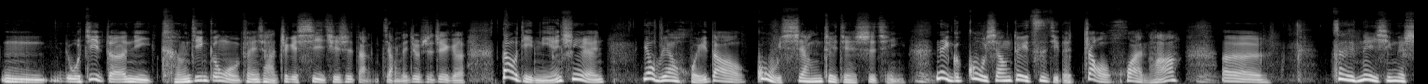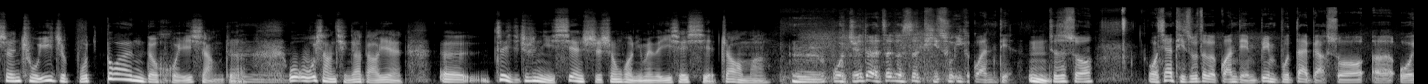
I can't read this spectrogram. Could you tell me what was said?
嗯，我记得你曾经跟我们分享这个戏，其实讲讲的就是这个到底年轻人要不要回到故乡这件事情，那个故乡对自己的召唤啊，呃。在内心的深处一直不断的回想着，我我想请教导演，呃，这也就是你现实生活里面的一些写照吗？嗯，我觉得这个是提出一个观点，嗯，就是说，我现在提出这个观点，并不代表说，呃，我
